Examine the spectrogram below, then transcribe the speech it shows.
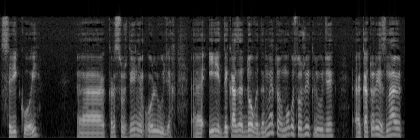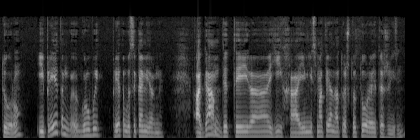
с рекой э, к рассуждениям о людях. Э, и доказать доводом этого могут служить люди, э, которые знают Тору и при этом грубы, при этом высокомерны. Агам детейра гихаим, несмотря на то, что Тора это жизнь.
